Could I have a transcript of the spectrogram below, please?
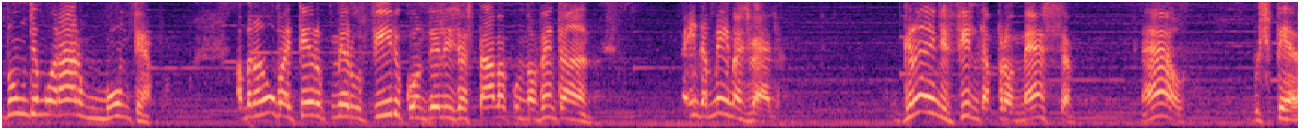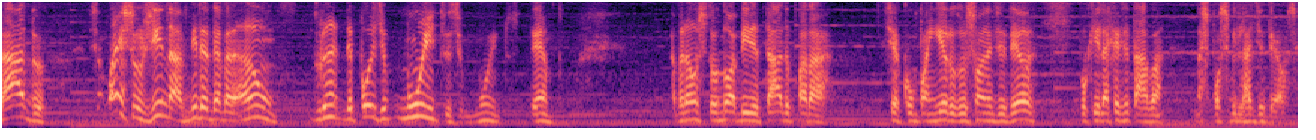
vão demorar um bom tempo. Abraão vai ter o primeiro filho quando ele já estava com 90 anos, ainda bem mais velho. Grande filho da promessa, né? o esperado, isso vai surgir na vida de Abraão durante, depois de muitos e muitos tempos, Abraão se tornou habilitado para ser companheiro do sonho de Deus, porque ele acreditava nas possibilidades de Deus.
